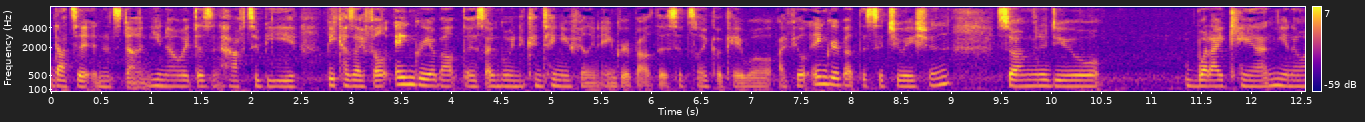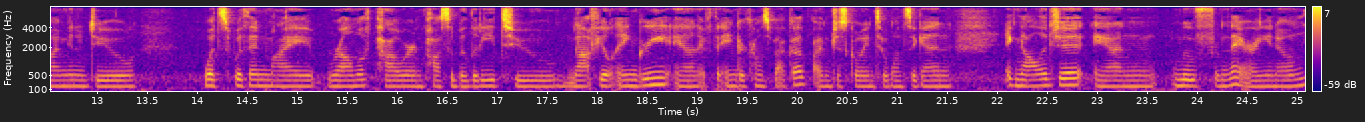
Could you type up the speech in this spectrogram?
that's it and it's done. You know, it doesn't have to be because I felt angry about this, I'm going to continue feeling angry about this. It's like, okay, well, I feel angry about this situation, so I'm going to do what I can, you know, I'm going to do what's within my realm of power and possibility to not feel angry and if the anger comes back up, I'm just going to once again acknowledge it and move from there, you know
